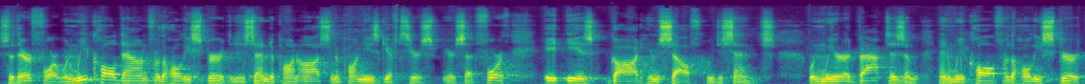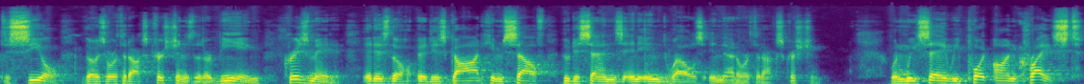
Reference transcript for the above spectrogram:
So therefore, when we call down for the Holy Spirit to descend upon us and upon these gifts here, here set forth, it is God Himself who descends when we are at baptism and we call for the Holy Spirit to seal those Orthodox Christians that are being chrismated. It is the, it is God himself who descends and indwells in that Orthodox Christian. When we say we put on Christ,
